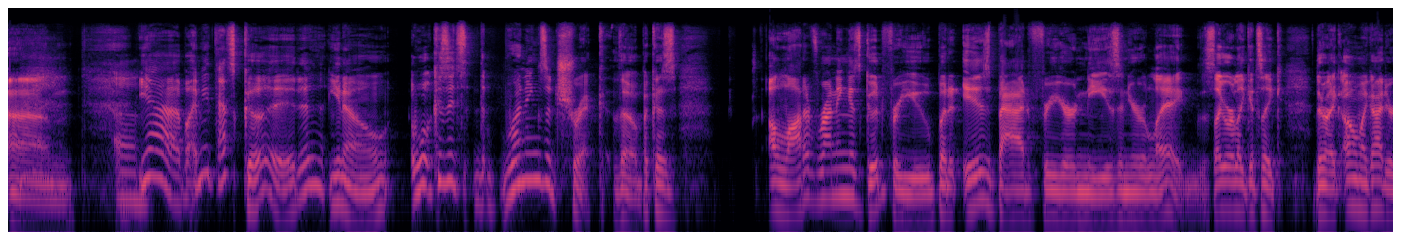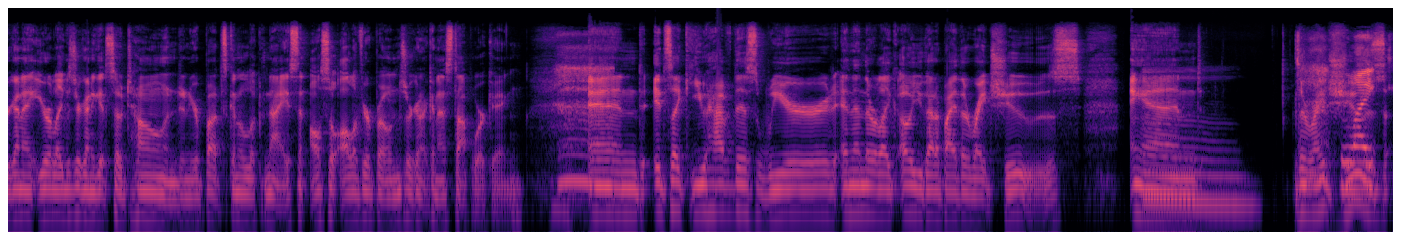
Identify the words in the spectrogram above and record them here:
Um, Uh, yeah, but I mean that's good, you know. Well, because it's running's a trick though, because a lot of running is good for you, but it is bad for your knees and your legs. Like, or like it's like they're like, oh my god, you're gonna your legs are gonna get so toned and your butt's gonna look nice, and also all of your bones are gonna, gonna stop working. And it's like you have this weird, and then they're like, oh, you got to buy the right shoes, and Mm. the right shoes Like-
